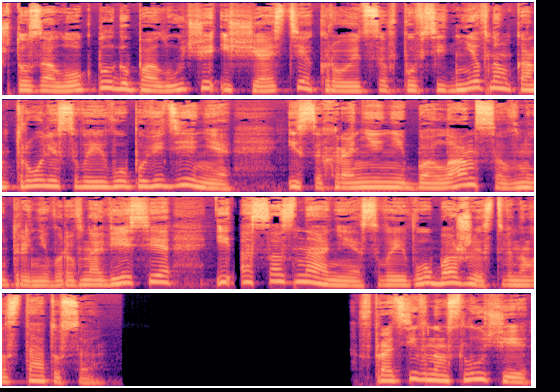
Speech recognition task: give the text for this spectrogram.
что залог благополучия и счастья кроется в повседневном контроле своего поведения и сохранении баланса внутреннего равновесия и осознания своего божественного статуса. В противном случае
